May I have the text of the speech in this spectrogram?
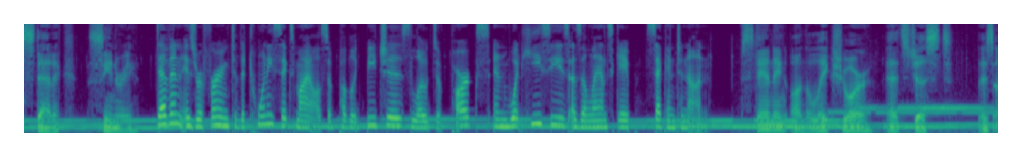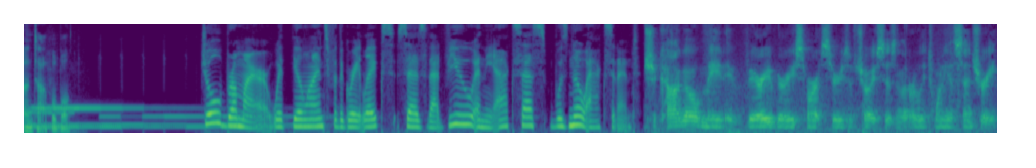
static scenery. Devin is referring to the 26 miles of public beaches, loads of parks, and what he sees as a landscape second to none. Standing on the lakeshore, it's just, it's untoppable. Joel Brammeier with the Alliance for the Great Lakes says that view and the access was no accident. Chicago made a very, very smart series of choices in the early 20th century.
